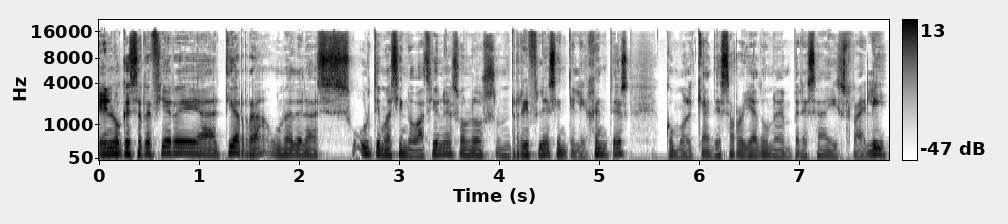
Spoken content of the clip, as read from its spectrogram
En lo que se refiere a tierra, una de las últimas innovaciones son los rifles inteligentes, como el que ha desarrollado una empresa israelí.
